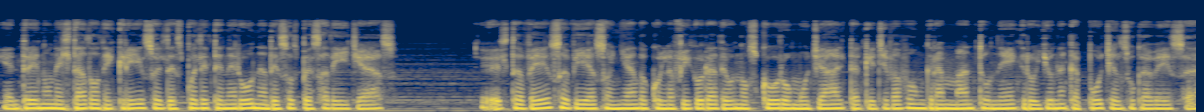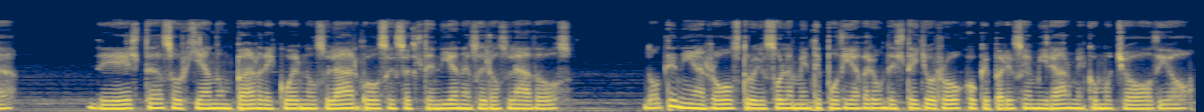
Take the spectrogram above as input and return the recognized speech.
Entré en un estado de crisis después de tener una de esas pesadillas. Esta vez había soñado con la figura de un oscuro muy alta que llevaba un gran manto negro y una capucha en su cabeza. De esta surgían un par de cuernos largos y se extendían hacia los lados. No tenía rostro y solamente podía ver un destello rojo que parecía mirarme con mucho odio.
